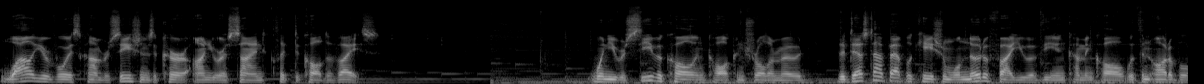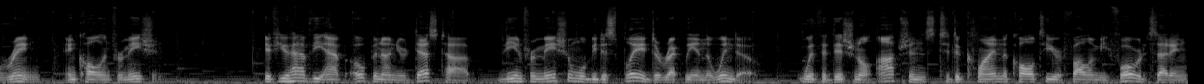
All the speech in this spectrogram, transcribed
while your voice conversations occur on your assigned click to call device. When you receive a call in call controller mode, the desktop application will notify you of the incoming call with an audible ring and call information. If you have the app open on your desktop, the information will be displayed directly in the window, with additional options to decline the call to your follow me forward setting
